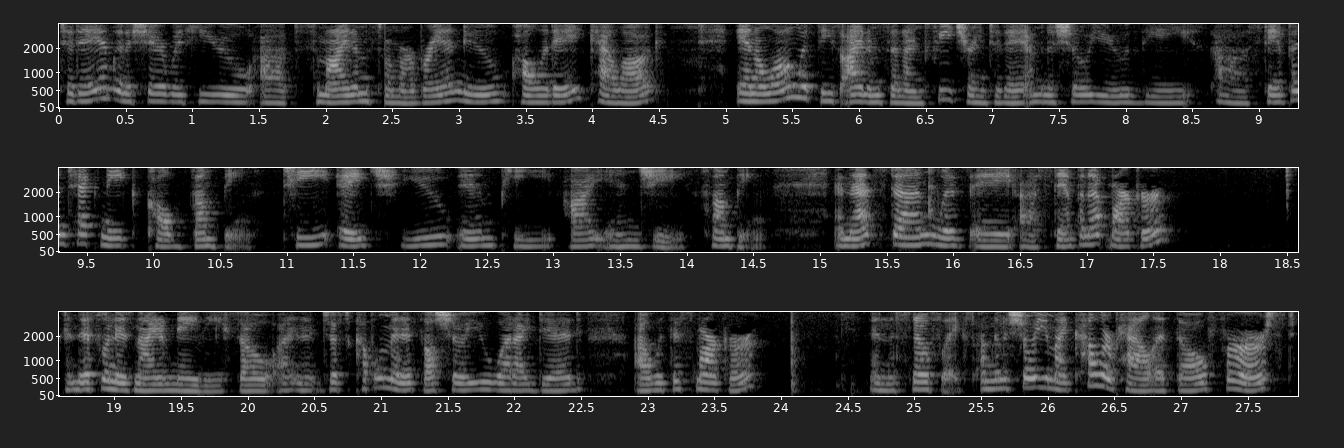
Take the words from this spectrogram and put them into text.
Today I'm going to share with you uh, some items from our brand new holiday catalog. And along with these items that I'm featuring today, I'm going to show you the uh, Stampin' technique called thumping. T-H-U-M-P-I-N-G, thumping. And that's done with a uh, Stampin' Up! marker. And this one is Night of Navy. So uh, in just a couple minutes, I'll show you what I did uh, with this marker and the snowflakes. I'm going to show you my color palette though first.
